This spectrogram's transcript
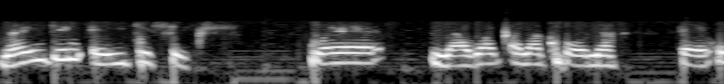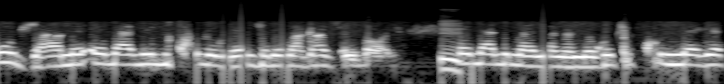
1986 where la kwaqala khona eh udlame elalikhulu ngendlela engakazi ibona elali mayelana nokuthi kukhululeke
